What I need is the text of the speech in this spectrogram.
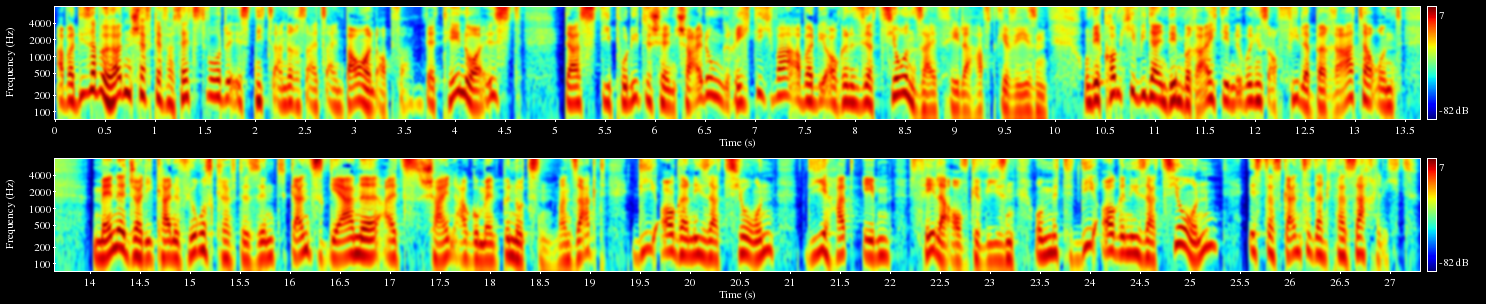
Aber dieser Behördenchef, der versetzt wurde, ist nichts anderes als ein Bauernopfer. Der Tenor ist, dass die politische Entscheidung richtig war, aber die Organisation sei fehlerhaft gewesen. Und wir kommen hier wieder in den Bereich, den übrigens auch viele Berater und Manager, die keine Führungskräfte sind, ganz gerne als Scheinargument benutzen. Man sagt, die Organisation, die hat eben Fehler aufgewiesen und mit die Organisation ist das Ganze dann versachlicht.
